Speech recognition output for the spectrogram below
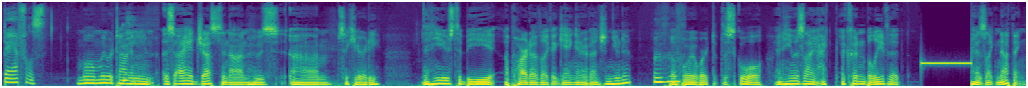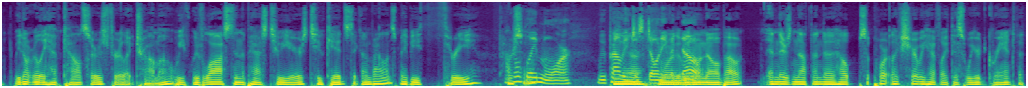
baffles. Well, we were talking, so I had Justin on, who's um, security, and he used to be a part of like a gang intervention unit before he worked at the school, and he was like, I, I couldn't believe that has like nothing. We don't really have counselors for like trauma. We've we've lost in the past two years two kids to gun violence, maybe three. or so. Probably more. We probably Yeah, just don't even know. We don't know about, and there's nothing to help support. Like, sure, we have like this weird grant that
